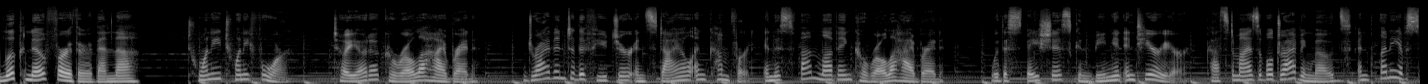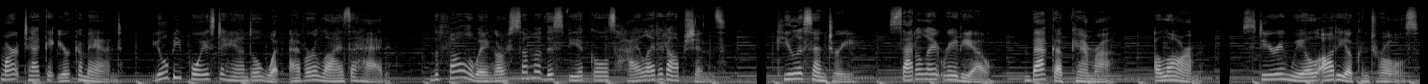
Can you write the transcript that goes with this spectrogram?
Look no further than the 2024 Toyota Corolla Hybrid. Drive into the future in style and comfort in this fun-loving Corolla Hybrid. With a spacious, convenient interior, customizable driving modes, and plenty of smart tech at your command, you'll be poised to handle whatever lies ahead. The following are some of this vehicle's highlighted options. Keyless entry, satellite radio, backup camera, alarm, steering wheel audio controls,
